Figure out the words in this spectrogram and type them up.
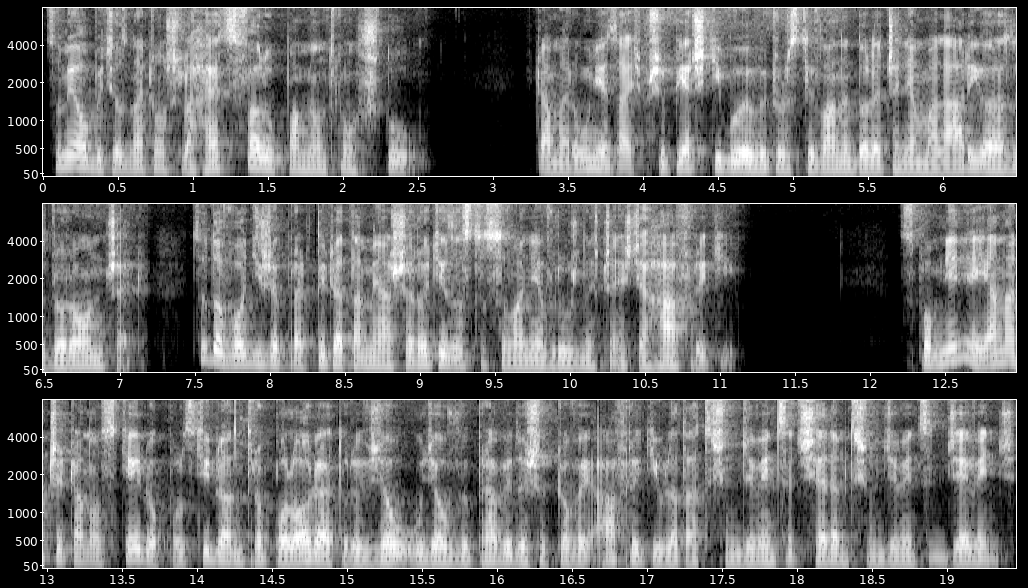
co miało być oznaką szlachectwa lub pamiątką chrztu. W Kamerunie zaś przypieczki były wykorzystywane do leczenia malarii oraz gorączek, co dowodzi, że praktyka ta miała szerokie zastosowanie w różnych częściach Afryki. Wspomnienie Jana Czykanowskiego, polskiego antropologa, który wziął udział w wyprawie do środkowej Afryki w latach 1907-1909,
